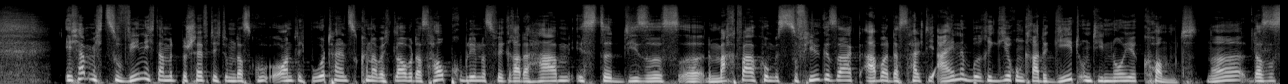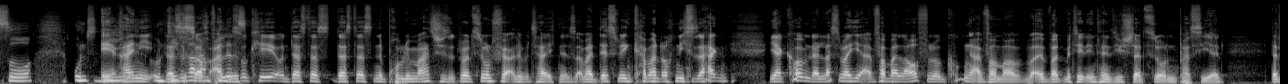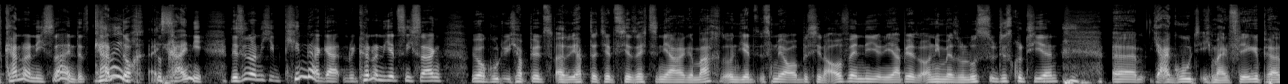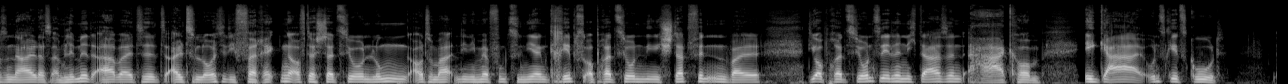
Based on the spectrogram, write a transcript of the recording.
Ich habe mich zu wenig damit beschäftigt, um das ordentlich beurteilen zu können, aber ich glaube, das Hauptproblem, das wir gerade haben, ist äh, dieses äh, Machtvakuum, ist zu viel gesagt, aber dass halt die eine Regierung gerade geht und die neue kommt. Ne? Das ist so. Und die, Ey, Reini, und das die ist doch Fangen alles ist. okay und dass das, dass das eine problematische Situation für alle Beteiligten ist. Aber deswegen kann man doch nicht sagen, ja komm, dann lassen wir hier einfach mal laufen und gucken einfach mal, was mit den Intensivstationen passiert. Das kann doch nicht sein. Das kann Nein, doch, das- Reini, wir sind doch nicht im Kindergarten. Wir können doch jetzt nicht sagen, ja gut, ich habe jetzt, also ihr habt das jetzt hier 16 Jahre gemacht und jetzt ist mir auch ein bisschen aufwendig und ihr habt jetzt auch nicht mehr so Lust zu diskutieren. ähm, ja gut, ich meine Pflegepersonal, das am Limit arbeitet, alte Leute, die verrecken auf der Station, Lungenautomaten, die nicht mehr funktionieren, Krebsoperationen, die nicht stattfinden, weil die Operationssäle nicht da sind. Ah, komm, egal, uns geht's gut.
